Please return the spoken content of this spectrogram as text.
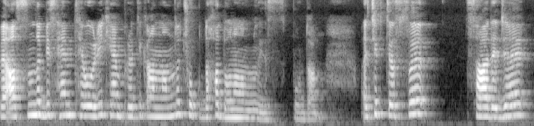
Ve aslında biz hem teorik hem pratik anlamda çok daha donanımlıyız buradan. Açıkçası sadece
